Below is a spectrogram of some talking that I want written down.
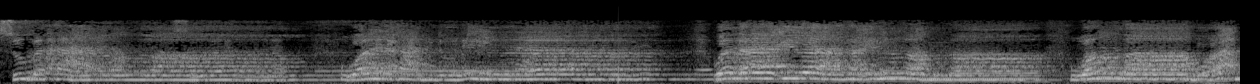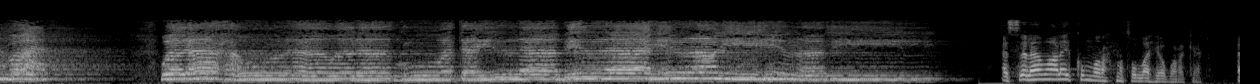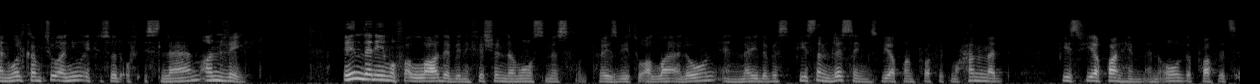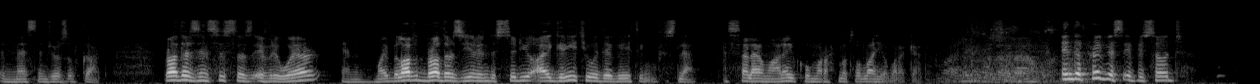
سبحان الله والحمد لله ولا إله إلا الله والله أكبر ولا حول ولا قوة إلا بالله العلي العظيم alaikum wa rahmatullahi wa barakatuh. And welcome to a new episode of Islam Unveiled. In the name of Allah, the Beneficent, the Most Merciful. Praise be to Allah alone, and may the best peace and blessings be upon Prophet Muhammad, peace be upon him, and all the prophets and messengers of God. Brothers and sisters everywhere, and my beloved brothers here in the studio, I greet you with the greeting of Islam. Assalamu alaikum wa rahmatullahi wa barakatuh. In the previous episode,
